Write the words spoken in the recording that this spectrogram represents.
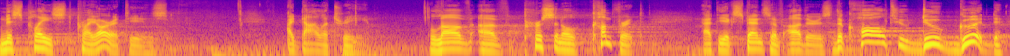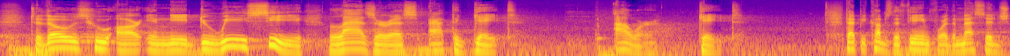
misplaced priorities idolatry, love of personal comfort at the expense of others, the call to do good to those who are in need. Do we see Lazarus at the gate? Our gate. That becomes the theme for the message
